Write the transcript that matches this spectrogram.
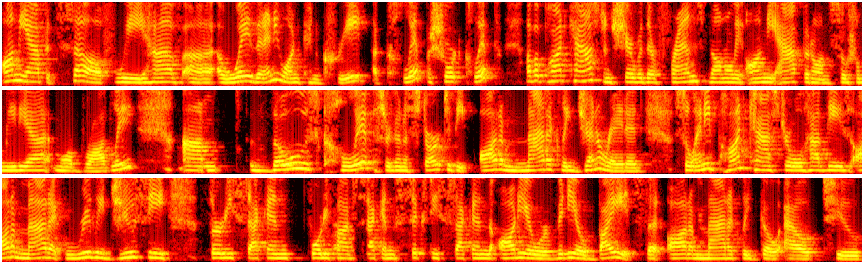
on the app itself, we have uh, a way that anyone can create a clip, a short clip of a podcast and share with their friends, not only on the app, but on social media more broadly. Um, those clips are going to start to be automatically generated. So any podcaster will have these automatic, really juicy 30 second, 45 second, 60 second audio or video bites that automatically go out to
